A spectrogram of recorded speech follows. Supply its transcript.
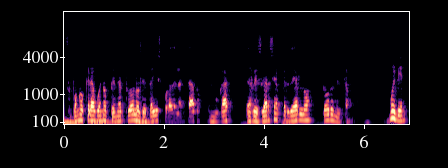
supongo que era bueno obtener todos los detalles por adelantado, en lugar de arriesgarse a perderlo todo en el camino. Muy bien.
